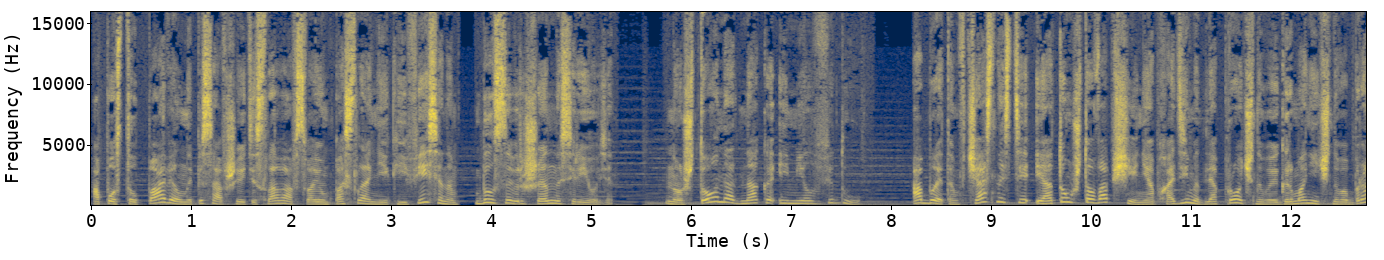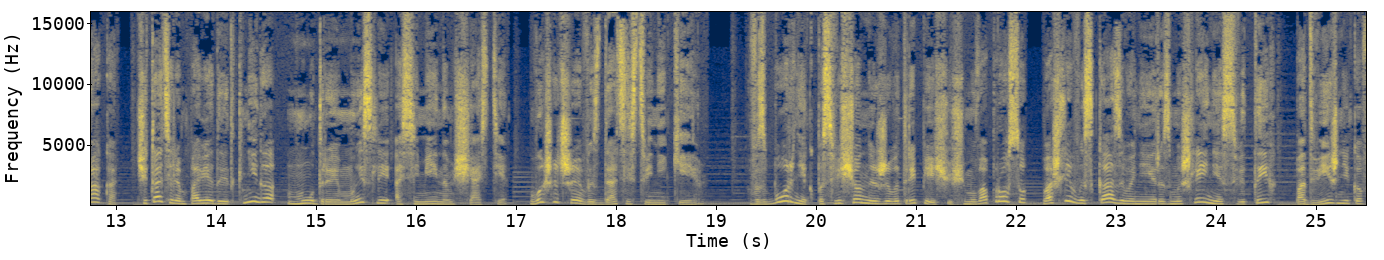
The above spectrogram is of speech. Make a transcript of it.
Апостол Павел, написавший эти слова в своем послании к Ефесянам, был совершенно серьезен. Но что он, однако, имел в виду? Об этом, в частности, и о том, что вообще необходимо для прочного и гармоничного брака, читателям поведает книга «Мудрые мысли о семейном счастье», вышедшая в издательстве «Никея». В сборник, посвященный животрепещущему вопросу, вошли высказывания и размышления святых, подвижников,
